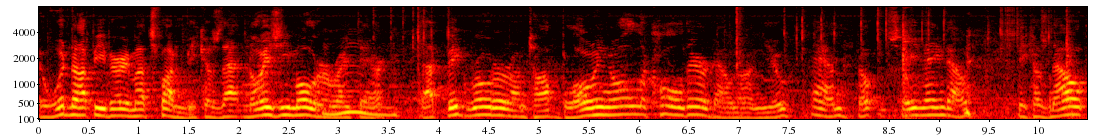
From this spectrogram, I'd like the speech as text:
It would not be very much fun because that noisy motor right there, mm. that big rotor on top blowing all the cold air down on you, and, nope, stay laying down, because now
